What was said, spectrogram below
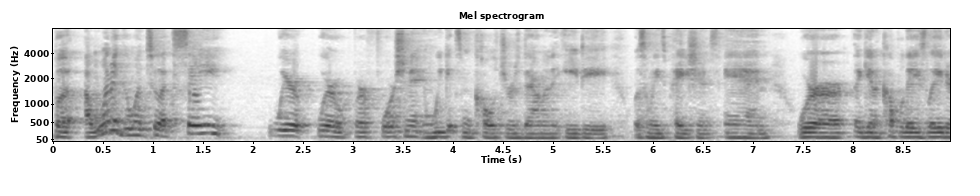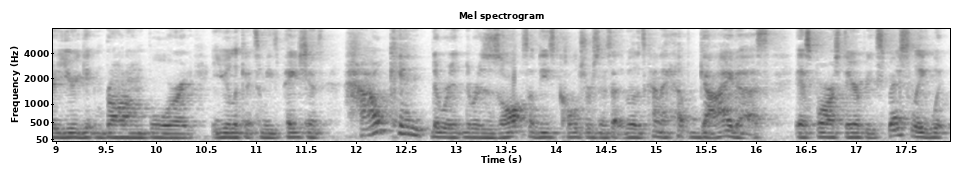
But I want to go into like, say, we're we're we're fortunate and we get some cultures down in the ED with some of these patients. And we're again a couple days later you're getting brought on board and you're looking at some of these patients. How can the, re- the results of these cultures and susceptibilities kind of help guide us as far as therapy especially with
